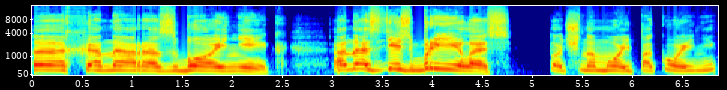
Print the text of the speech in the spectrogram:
Ах, она разбойник! Она здесь брилась! Точно мой покойник.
